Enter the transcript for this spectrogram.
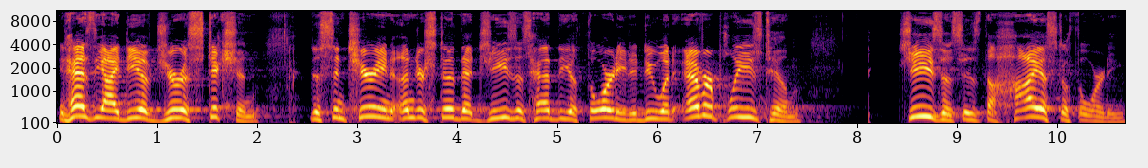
It has the idea of jurisdiction. The centurion understood that Jesus had the authority to do whatever pleased him. Jesus is the highest authority.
